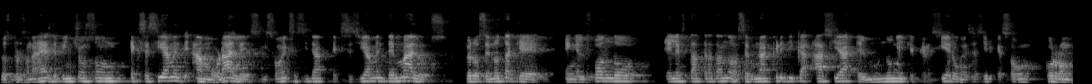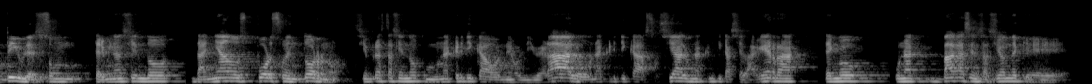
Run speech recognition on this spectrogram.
los personajes de Pinchon son excesivamente amorales y son excesivamente malos, pero se nota que en el fondo él está tratando de hacer una crítica hacia el mundo en el que crecieron, es decir, que son corrompibles, son, terminan siendo dañados por su entorno. Siempre está haciendo como una crítica o neoliberal o una crítica social, una crítica hacia la guerra. Tengo una vaga sensación de que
